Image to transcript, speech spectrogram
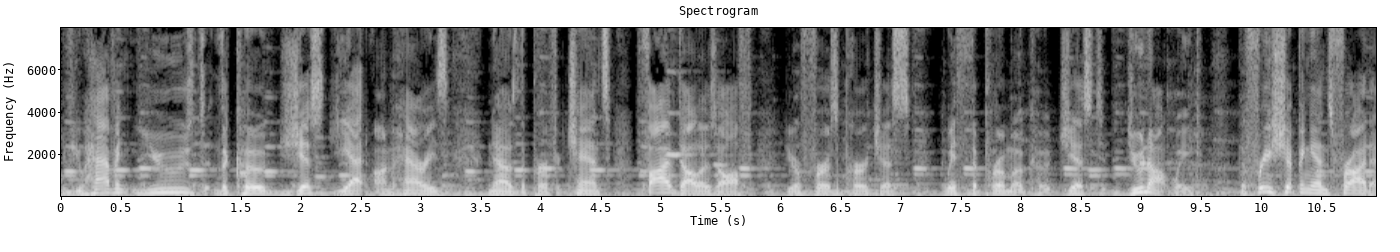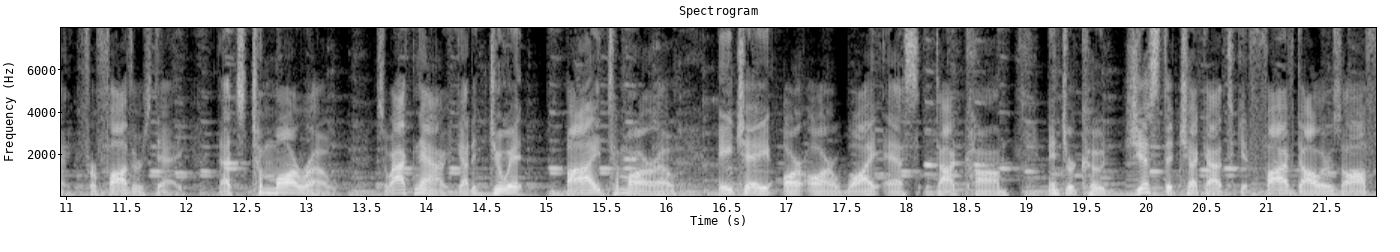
If you haven't used the code just yet on Harry's, now is the perfect chance. $5 off your first purchase with the promo code GIST. Do not wait. The free shipping ends Friday for Father's Day. That's tomorrow. So act now. You got to do it by tomorrow. H A R R Y S dot com. Enter code GIST at checkout to get $5 off,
